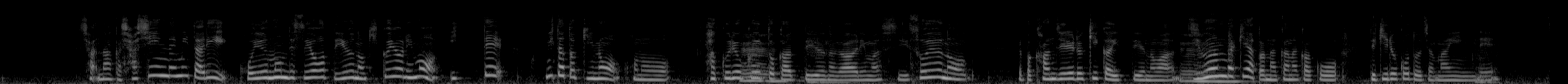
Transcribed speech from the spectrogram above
しゃなんか写真で見たりこういうもんですよっていうのを聞くよりも行って見た時のこの迫力とかっていうのがありますし、そういうのやっぱ感じれる機会っていうのは、自分だけやとなかなかこうできることじゃないんで、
